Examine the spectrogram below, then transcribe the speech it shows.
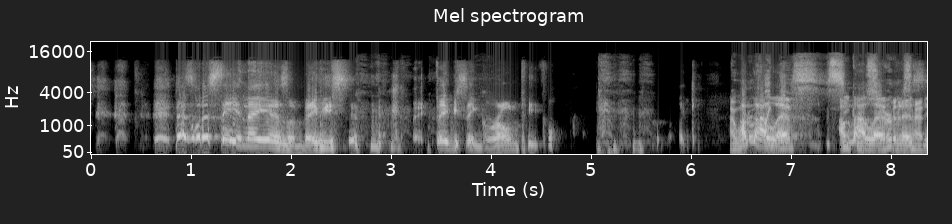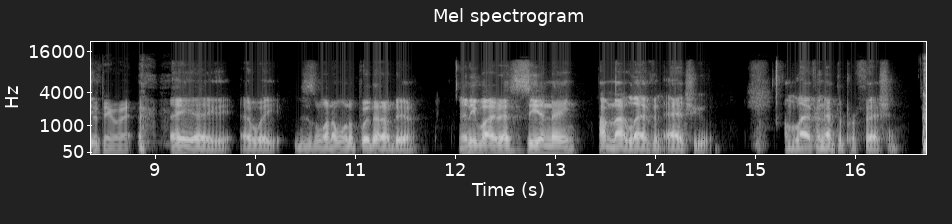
what a CNA is. A babysitter. babysit grown people. I wonder not if, like, laugh- I'm not laughing Service at had the- to do it. Hey, hey, hey, wait. This is what I want to put out there. Anybody that's a CNA, I'm not laughing at you. I'm laughing at the profession.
